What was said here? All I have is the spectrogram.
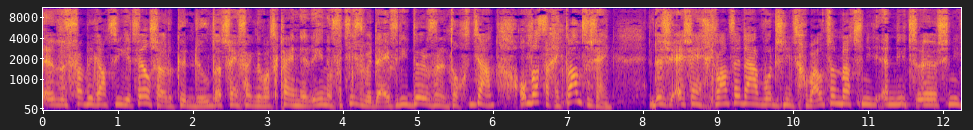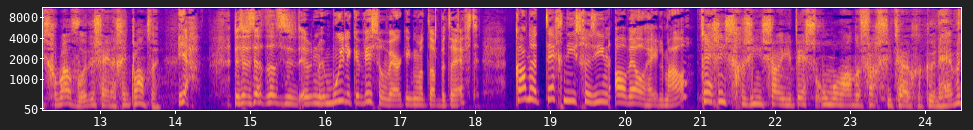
uh, fabrikanten die het wel zouden kunnen doen, dat zijn vaak de wat kleinere innovatieve bedrijven, die durven het toch niet aan, omdat er geen klanten zijn. Dus er zijn geen klanten, daar worden ze niet gebouwd. Omdat ze niet, en niet, uh, ze niet gebouwd worden, zijn er geen klanten. Ja, dus dat, dat, is een moeilijke wisselwerking wat dat betreft. Kan het technisch gezien al wel helemaal? Technisch gezien zou je best onbemande vrachtvliegtuigen kunnen hebben.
